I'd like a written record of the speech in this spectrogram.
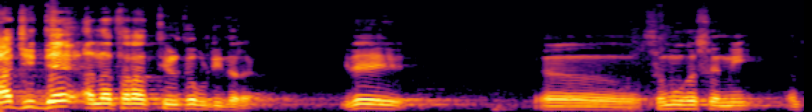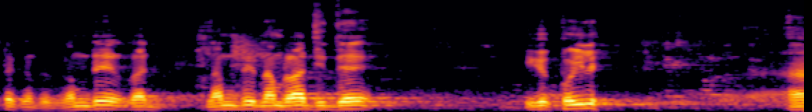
ರಾಜ್ಯದ್ದೇ ಅನ್ನೋ ಥರ ತಿಳ್ಕೊಬಿಟ್ಟಿದ್ದಾರೆ. ಇದೇ ಸಮೂಹ ಸನ್ನಿ ಅಂತಕ್ಕಂಥದ್ದು ನಮ್ಮದೇ ರಾಜ್ ನಮ್ಮದೇ ನಮ್ಮ ರಾಜ್ಯದ್ದೇ. ಈಗ ಕೊಯ್ಲಿ. ಆ?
